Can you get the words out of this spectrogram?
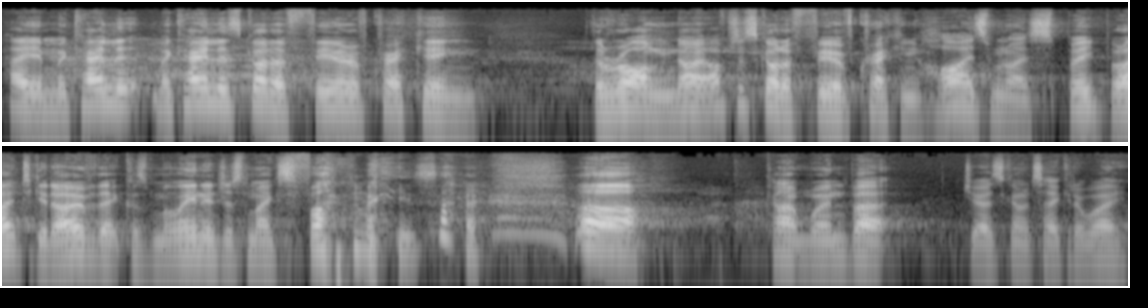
Hey, Michaela, Michaela's got a fear of cracking the wrong note. I've just got a fear of cracking highs when I speak, but I hate to get over that because Melina just makes fun of me. So, oh, can't win, but Jared's going to take it away.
